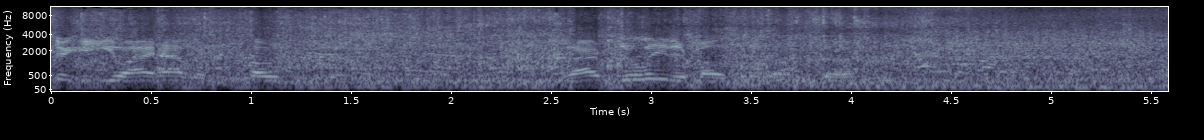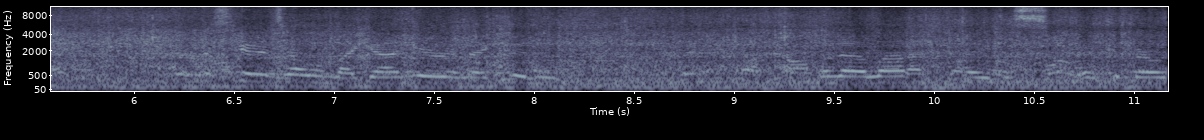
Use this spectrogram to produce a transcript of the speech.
ticket you I haven't posted it. And I've deleted most of them, so. I was going to tell them I got here and they couldn't. When I left, they just they could barely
